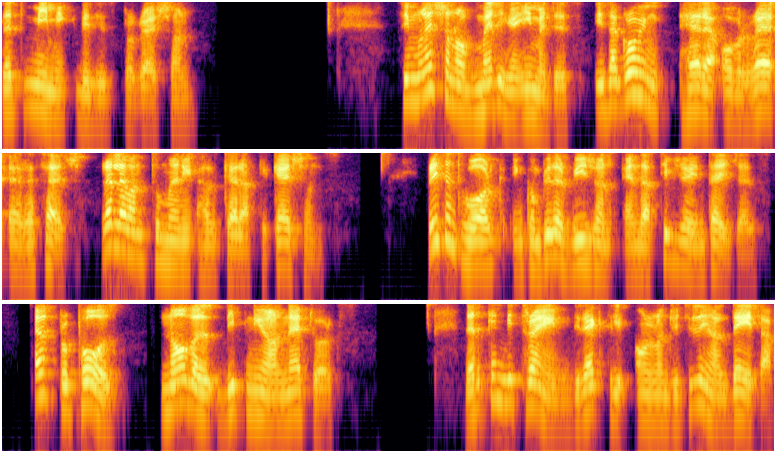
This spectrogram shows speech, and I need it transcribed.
that mimic disease progression. Simulation of medical images is a growing area of re uh, research relevant to many healthcare applications. Recent work in computer vision and artificial intelligence have proposed novel deep neural networks that can be trained directly on longitudinal data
